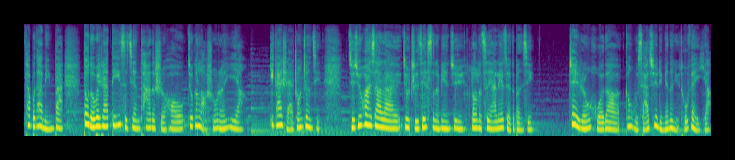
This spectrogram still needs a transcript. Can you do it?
他不太明白豆豆为啥第一次见他的时候就跟老熟人一样，一开始还装正经，几句话下来就直接撕了面具，露了呲牙咧嘴的本性。这人活的跟武侠剧里面的女土匪一样，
